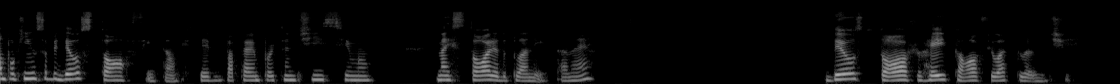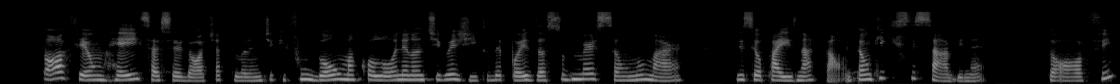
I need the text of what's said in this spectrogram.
um pouquinho sobre Deus Toff, então, que teve um papel importantíssimo na história do planeta, né? Deus Toff, o rei Toff, o Atlante. Toff é um rei sacerdote atlante que fundou uma colônia no Antigo Egito depois da submersão no mar de seu país natal. Então, o que, que se sabe, né? Toff,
